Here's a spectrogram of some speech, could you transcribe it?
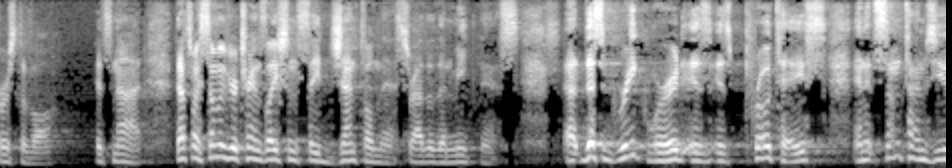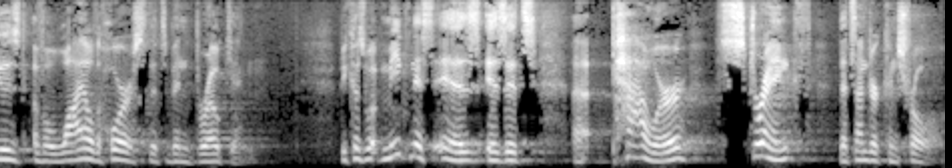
first of all. It's not. That's why some of your translations say gentleness rather than meekness. Uh, this Greek word is, is protes, and it's sometimes used of a wild horse that's been broken. Because what meekness is, is its uh, power, strength that's under control.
